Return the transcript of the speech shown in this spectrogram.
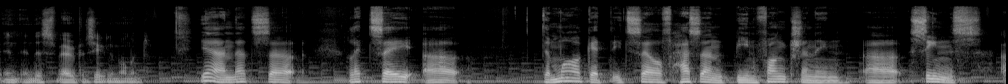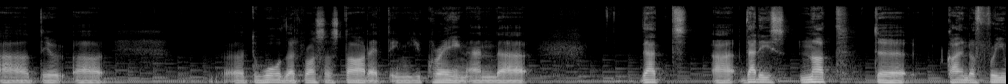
in, in this very particular moment. Yeah, and that's, uh, let's say, uh, the market itself hasn't been functioning uh, since uh, the, uh, uh, the war that Russia started in Ukraine, and that, that is not the kind of free,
